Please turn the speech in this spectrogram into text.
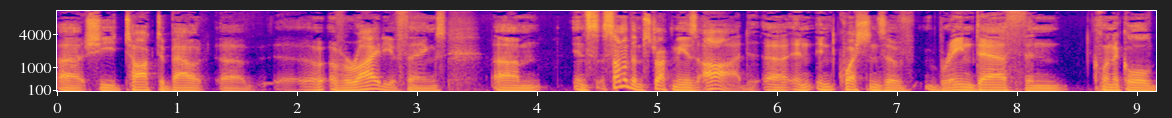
Uh, she talked about uh, a, variety of things. Um, and some of them struck me as odd uh, in, in questions of brain death and clinical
